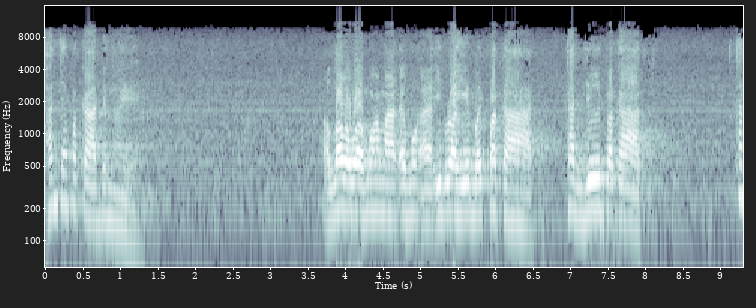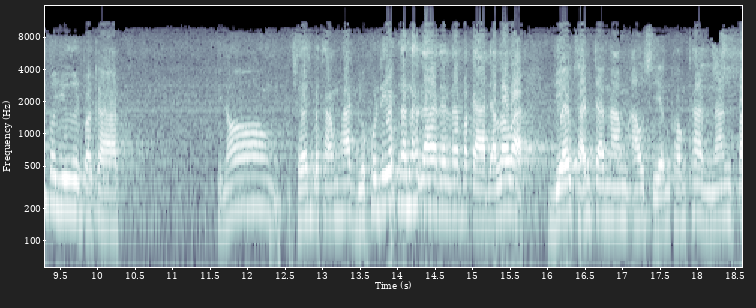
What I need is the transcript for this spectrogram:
ฉันจะประกาศยังไงอัลลอฮ์บอกว่ามุฮัมมัดอิบราฮิมประกาศ ท่านยืนประกาศ ท่านก็ยืนประกาศพี่น้องเชิญไปทำฮัจอยู่คนเดียวนั่นนะท่านประกาศอัลลอฮ์ว่า เดี๋ยวฉันจะนำเอาเสียงของท่านนั้นไป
